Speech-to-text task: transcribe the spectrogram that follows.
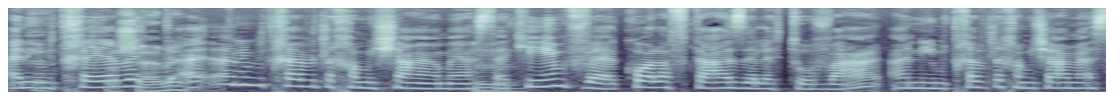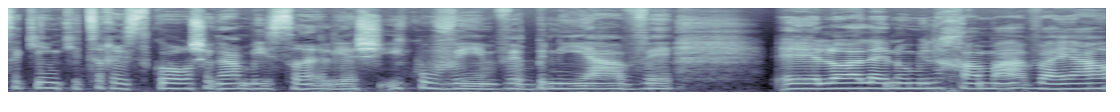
אני מתחייבת, שלושה ימים? אני מתחייבת לחמישה ימי עסקים, וכל הפתעה זה לטובה. אני מתחייבת לחמישה ימי עסקים, כי צריך לזכור שגם בישראל יש עיכובים ובנייה, ולא עלינו מלחמה, והיה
